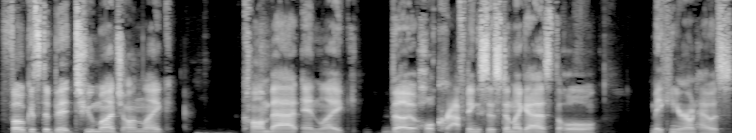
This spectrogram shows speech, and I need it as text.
focused a bit too much on like combat and like the whole crafting system. I guess the whole making your own house,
